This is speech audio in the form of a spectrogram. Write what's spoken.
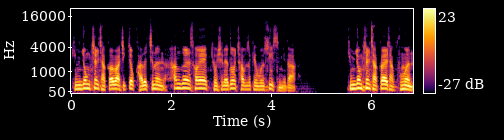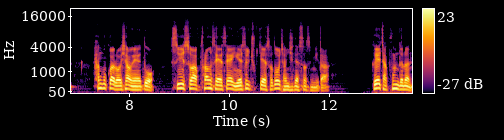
김종칠 작가가 직접 가르치는 한글 서예 교실에도 참석해 볼 수 있습니다. 김종칠 작가의 작품은 한국과 러시아 외에도 스위스와 프랑스에서의 예술 축제에서도 전시됐었습니다. 그의 작품들은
